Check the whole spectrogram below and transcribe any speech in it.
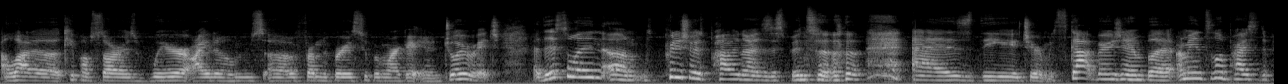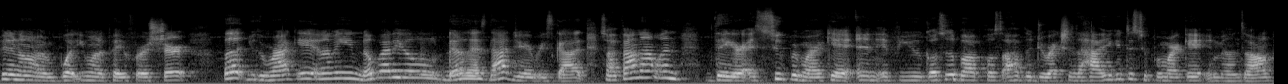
a lot of K-pop stars wear items uh, from the brand supermarket and Joy Rich. Now this one, um, pretty sure it's probably not as expensive as the Jeremy Scott version, but I mean, it's a little pricey depending on what you want to pay for a shirt but you can rock it and I mean nobody will know that's not Jeremy Scott. So I found that one there at supermarket and if you go to the blog post I'll have the directions of how you get to supermarket in Myeongdong.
